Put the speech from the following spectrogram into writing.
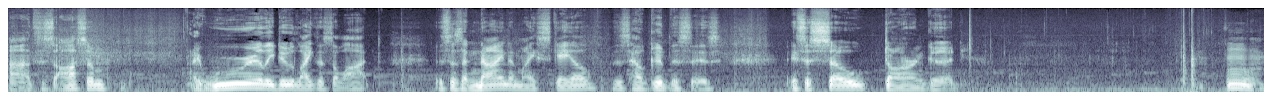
Uh, this is awesome. I really do like this a lot. This is a 9 on my scale. This is how good this is. This is so darn good. Mmm.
